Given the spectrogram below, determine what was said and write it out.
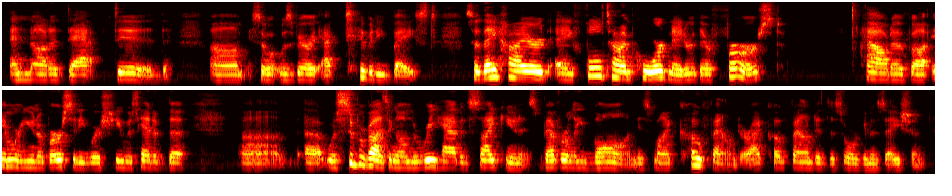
and not adapted. Um, so it was very activity based. So they hired a full time coordinator, their first, out of uh, Emory University, where she was head of the uh, uh, was supervising on the rehab and psych units. Beverly Vaughn is my co founder. I co founded this organization.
